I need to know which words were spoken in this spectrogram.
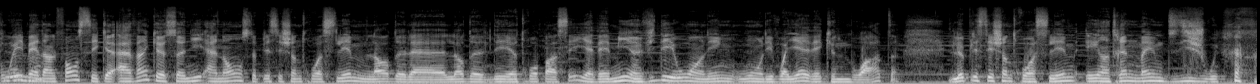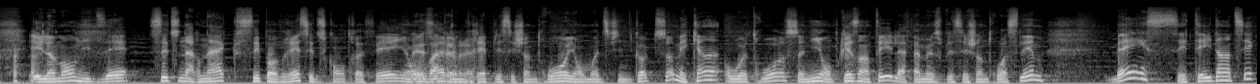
Oui, ben dans le fond, c'est qu'avant que Sony annonce le PlayStation 3 Slim lors de la lors de, des E3 passés, il avait mis une vidéo en ligne où on les voyait avec une boîte. Le PlayStation 3 Slim est en train de même d'y jouer. Et le monde, il disait, c'est une arnaque, c'est pas vrai, c'est du contrefait. Ils ont Mais ouvert une vrai. vraie PlayStation 3, ils ont modifié une coque, tout ça. Mais quand au E3, Sony ont présenté la fameuse PlayStation 3 Slim, ben, c'était identique.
